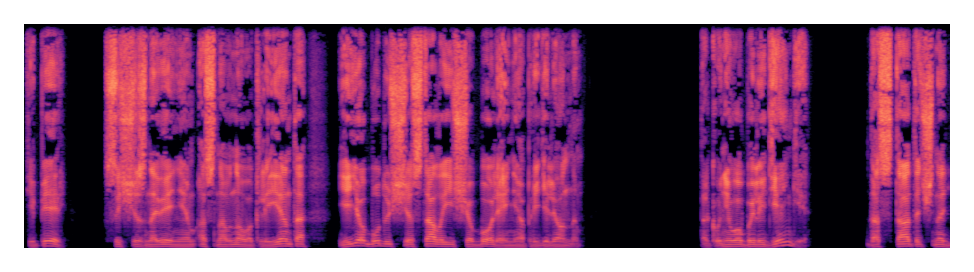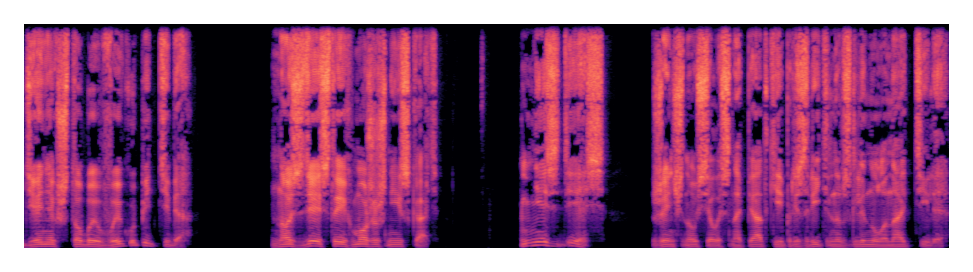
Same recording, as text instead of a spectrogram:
теперь, с исчезновением основного клиента, ее будущее стало еще более неопределенным. «Так у него были деньги?» достаточно денег, чтобы выкупить тебя. Но здесь ты их можешь не искать. Не здесь. Женщина уселась на пятки и презрительно взглянула на Аттилия.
